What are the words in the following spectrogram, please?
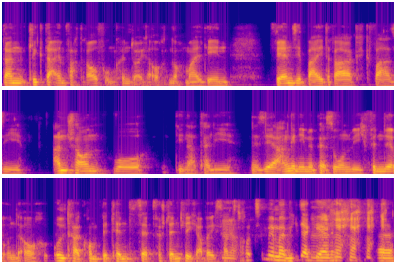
dann klickt da einfach drauf und könnt euch auch nochmal den Fernsehbeitrag quasi anschauen, wo die Nathalie eine sehr angenehme Person, wie ich finde, und auch ultra kompetent, selbstverständlich, aber ich sage es ja. trotzdem immer wieder gerne, äh,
